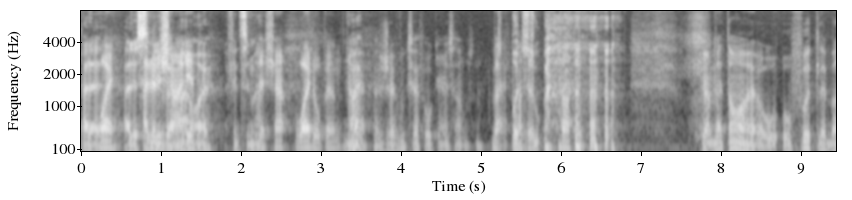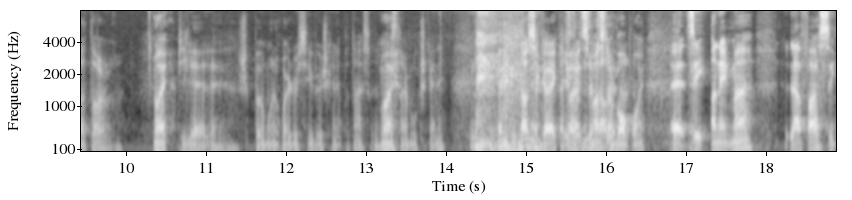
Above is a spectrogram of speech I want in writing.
Elle a, Ouais, elle a elle a le champ vraiment, libre. ouais, effectivement. Le champ wide open. Ouais, j'avoue que ça fait aucun sens. Ben, Pas du tout. Tout. Comme, mettons, euh, au, au foot, le batteur, Ouais. puis le, le- je sais pas, moi, le wide receiver, je connais pas tant ça. Ouais. C'est un mot que je connais. Non, c'est correct. Effectivement, c'est un bon point. Euh, tu sais, honnêtement, l'affaire, c'est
